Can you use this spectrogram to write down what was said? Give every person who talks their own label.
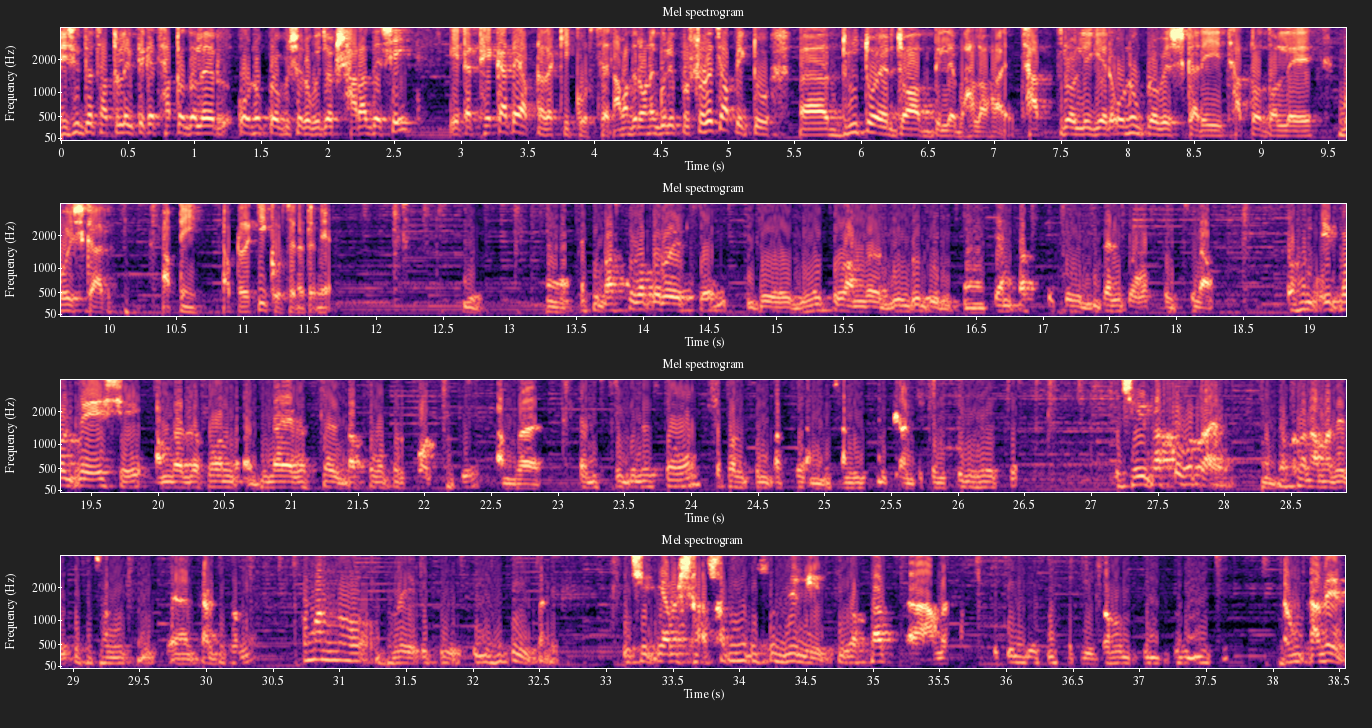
Speaker 1: নিষিদ্ধ ছাত্রলীগ থেকে ছাত্র দলের অনুপ্রবেশের অভিযোগ সারা দেশেই। এটা ঠেকাতে আপনারা কি করছেন? আমাদের অনেকগুলি প্রশ্ন রয়েছে, আপনি একটু দ্রুত এর জবাব দিলে ভালো হয়। ছাত্রলীগের অনুপ্রবেশকারী ছাত্র দলে বহিষ্কার, আপনি, আপনারা কি করছেন এটা নিয়ে?
Speaker 2: বাস্তবতা রয়েছে যে যেহেতু আমরা দীর্ঘদিন ক্যাম্পাস থেকে বিতাড়িত অবস্থায় ছিলাম, তখন এই পর্যায়ে এসে আমরা যখন জুলাই আগস্টের বাস্তবতার পর থেকে আমরা সকল ক্যাম্পাসে আমাদের সাংগঠনিক কার্যক্রম শুরু হয়েছে। তো সেই বাস্তবতায় তখন আমাদের কিছু কার্যক্রমে সামান্য ভাবে একটু হতেই পারে। সেটি আমরা সাথে সাথে শুধরে নিয়েছি অর্থাৎ আমরা কেন্দ্রীয় সংস্থাকে গ্রহণ নিয়েছি এবং তাদের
